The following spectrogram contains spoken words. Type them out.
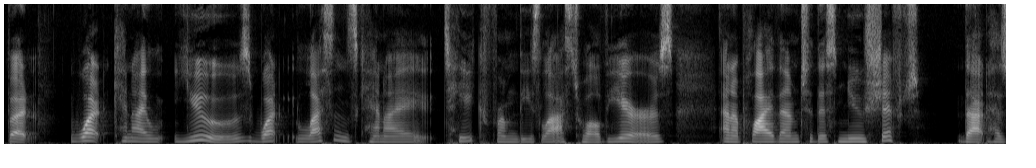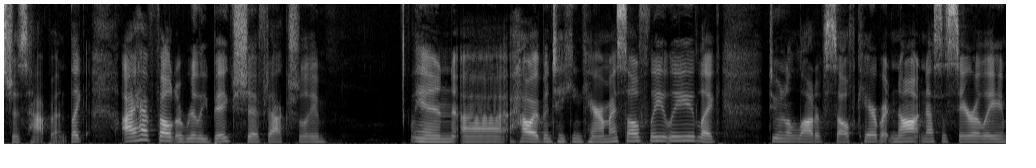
But what can I use? What lessons can I take from these last 12 years and apply them to this new shift that has just happened? Like, I have felt a really big shift actually in uh, how I've been taking care of myself lately, like doing a lot of self care, but not necessarily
